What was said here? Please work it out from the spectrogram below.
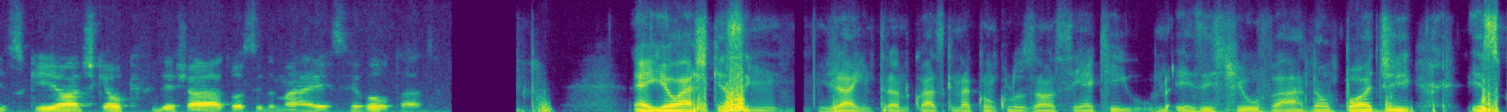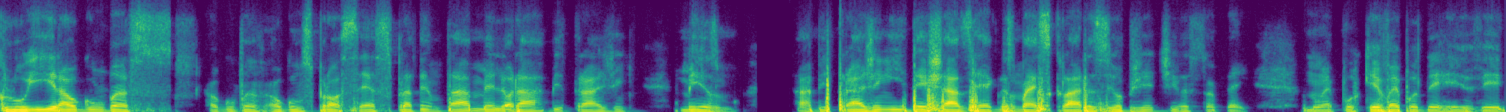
Isso que eu acho que é o que deixa a torcida mais revoltada. É, e eu acho que assim, já entrando quase que na conclusão, assim, é que existir o VAR não pode excluir algumas, algumas alguns processos para tentar melhorar a arbitragem mesmo. Arbitragem e deixar as regras mais claras e objetivas também. Não é porque vai poder rever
